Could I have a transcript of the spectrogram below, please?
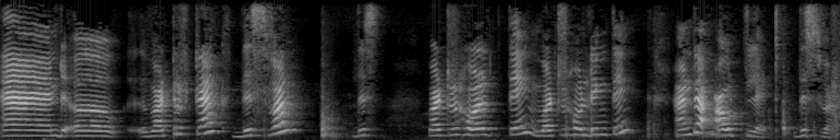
and a water tank this one this water hold thing water holding thing and the outlet this one.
